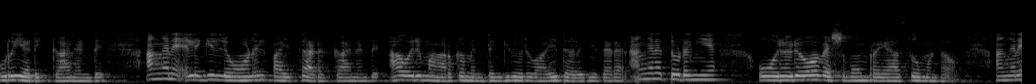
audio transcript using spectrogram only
കുറിയടിക്കാനുണ്ട്. അങ്ങനെ അല്ലെങ്കിൽ ലോണിൽ പൈസ അടക്കാനുണ്ട്. ആ ഒരു മാർഗം എന്തെങ്കിലും ഒരു വഴി തെളിഞ്ഞു തരാൻ. അങ്ങനെ തുടങ്ങിയ ഓരോരോ വിഷമവും പ്രയാസവും ഉണ്ടാവും. അങ്ങനെ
